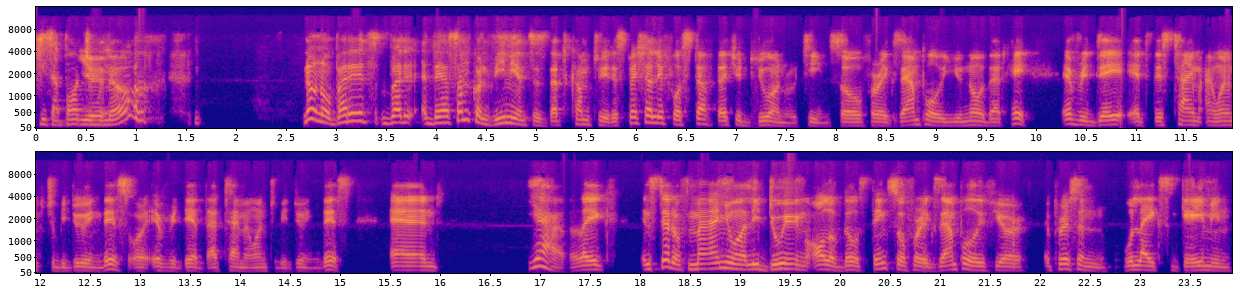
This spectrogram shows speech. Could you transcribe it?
He's about you to. You know? No, no, but it's but there are some conveniences that come to it, especially for stuff that you do on routine. So, for example, you know that hey, every day at this time I want to be doing this, or every day at that time I want to be doing this. And yeah, like instead of manually doing all of those things. So, for example, if you're a person who likes gaming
